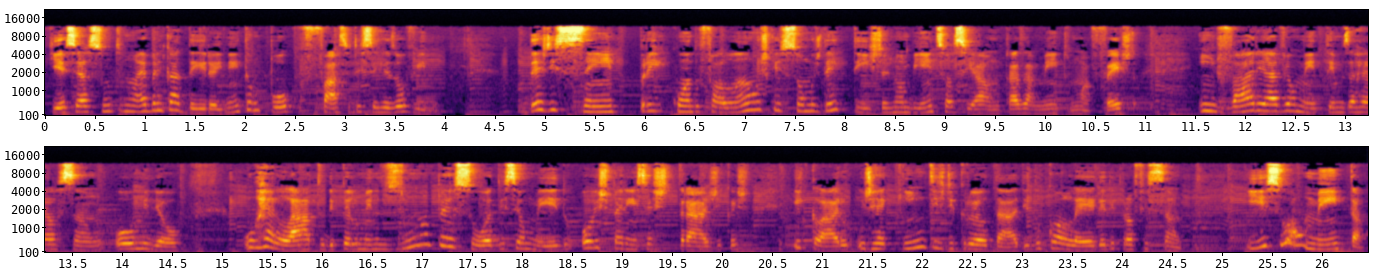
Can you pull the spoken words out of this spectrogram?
que esse assunto não é brincadeira e nem pouco fácil de ser resolvido. Desde sempre, quando falamos que somos dentistas no ambiente social, no casamento, numa festa, invariavelmente temos a relação, ou melhor, o relato de pelo menos uma pessoa de seu medo ou experiências trágicas e, claro, os requintes de crueldade do colega de profissão. E isso aumenta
